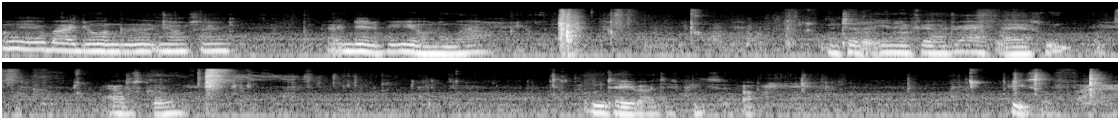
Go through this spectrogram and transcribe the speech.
Oh, everybody doing good, you know what I'm saying? I haven't did a video in a while. Until the NFL draft last week. That was cool. I'm gonna tell you about this pizza though. Pizza fire.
